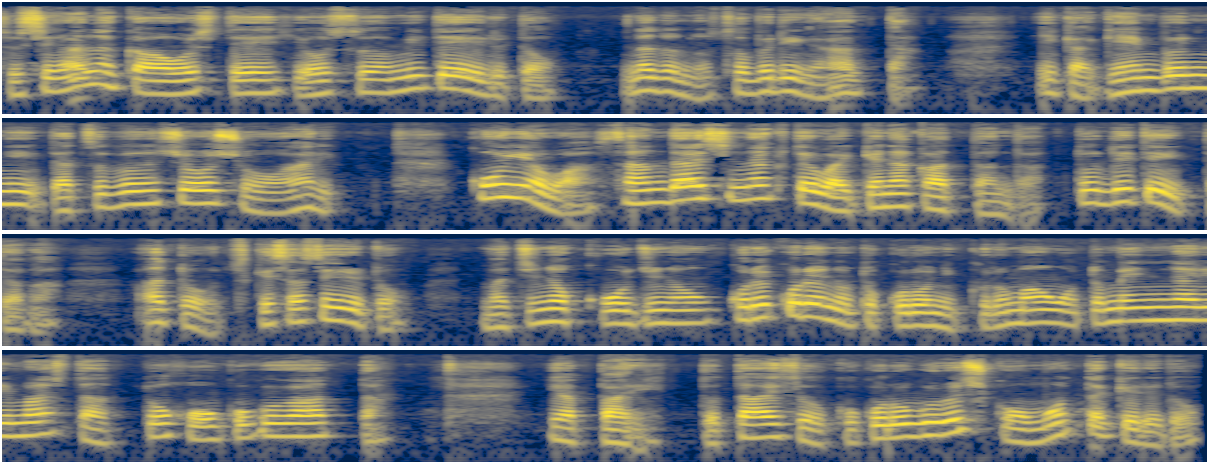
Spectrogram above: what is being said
すしらぬ顔をして様子を見ていると、などの素振りがあった。以下原文に脱文少々あり、今夜は三代しなくてはいけなかったんだと出て行ったが、後をつけさせると、町の工事のこれこれのところに車をお止めになりましたと報告があった。やっぱり、と大層心苦しく思ったけれど、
